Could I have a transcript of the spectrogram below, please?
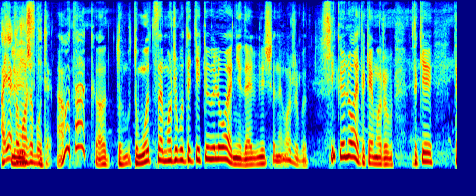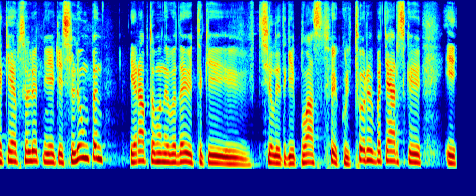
А як то може бути? А отак. От, тому- це може бути тільки у Львові, ніде більше не може бути. Тільки у Львові таке може бути. Такий, такий абсолютний якийсь люмпен, і раптом вони видають такий цілий такий пласт культури батярської і,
